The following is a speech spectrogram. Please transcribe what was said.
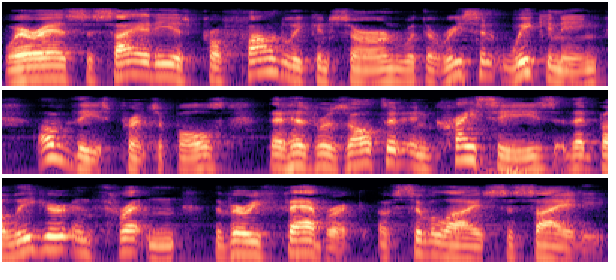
whereas society is profoundly concerned with the recent weakening of these principles that has resulted in crises that beleaguer and threaten the very fabric of civilized society.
